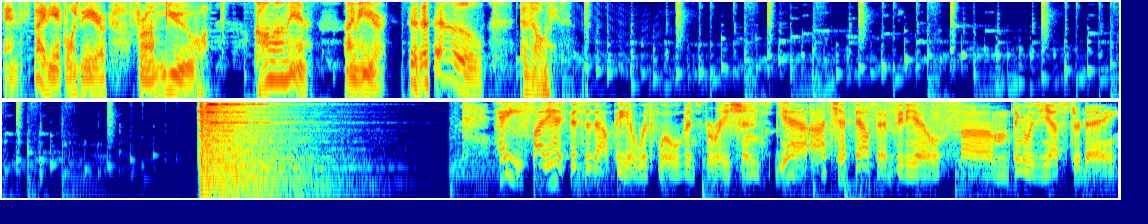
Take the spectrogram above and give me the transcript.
And Spidey Heck wants to hear from you. Call on in. I'm here. As always. Hey, Heck, this is Althea with Wove Inspirations. Yeah, I checked out that video. Um, I think it was yesterday.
